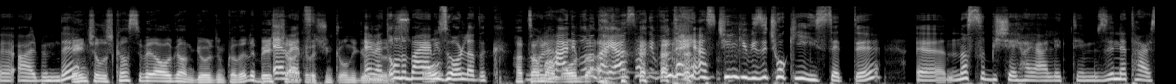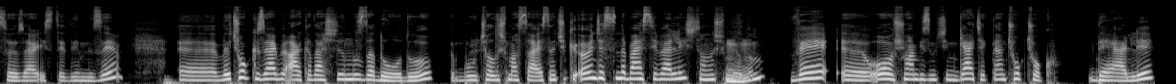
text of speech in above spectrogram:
e, albümde. En çalışkan Sibel Algan gördüğüm kadarıyla 5 Evet. şarkıda çünkü onu görüyoruz. Evet onu bayağı O- bir zorladık. Ha, tamam, hadi orada- bunu da yaz hadi bunu da yaz. Çünkü bizi çok iyi hissetti. Ee, nasıl bir şey hayal ettiğimizi, ne tarz sözler istediğimizi Ee, ve çok güzel bir arkadaşlığımız da doğdu bu çalışma sayesinde. Çünkü öncesinde ben Sibel'le hiç tanışmıyordum ve e, o şu an bizim için gerçekten çok çok değerli.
